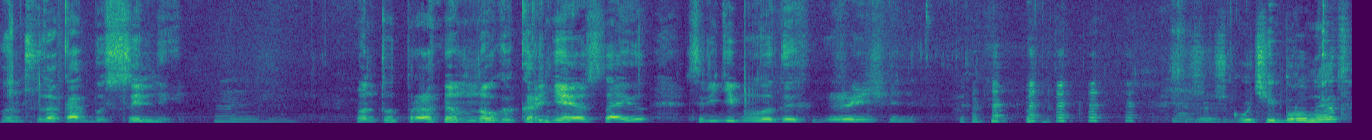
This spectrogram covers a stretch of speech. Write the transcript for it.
он сюда как бы сильный. Он тут, правда, много корней оставил среди молодых женщин. Жгучий брунет.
